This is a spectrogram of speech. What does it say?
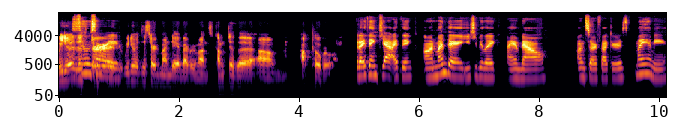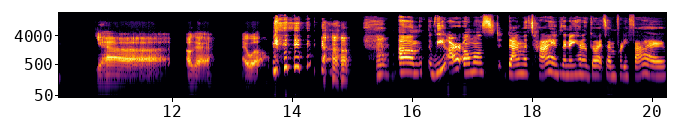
We do it the so third. sorry. We do it the third Monday of every month. Come to the um October one. But I think, yeah, I think on Monday, you should be like, I am now on Starfuckers, Miami. Yeah. Okay. I will. um, we are almost done with time because I know you had to go at 745.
